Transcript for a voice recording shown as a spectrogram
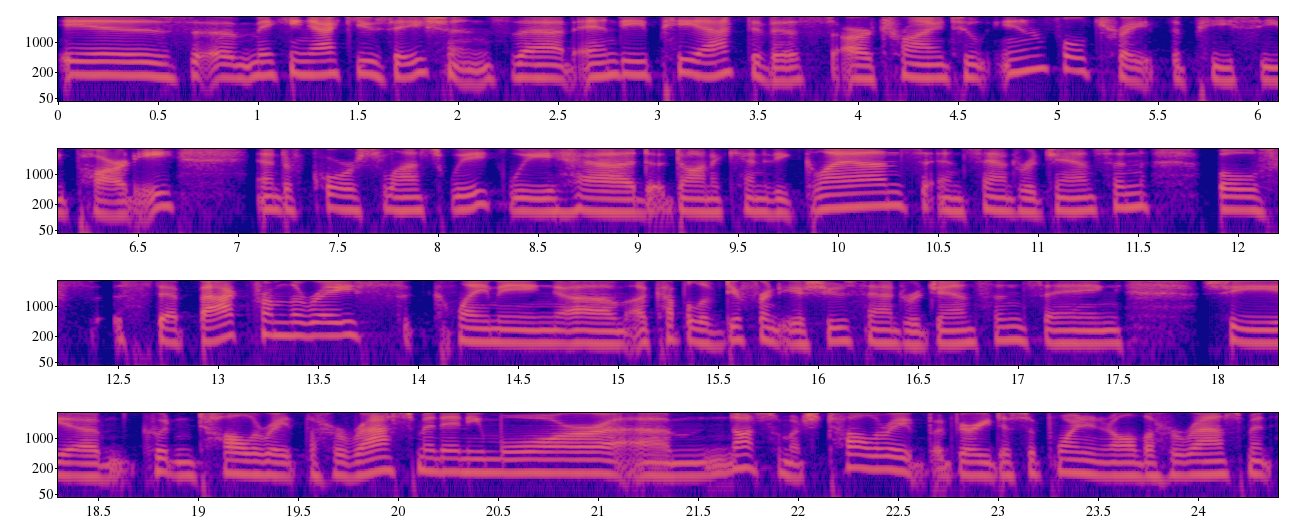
is uh, making accusations that NDP activists are trying to infiltrate the PC party. And of course, last week we had Donna Kennedy Glans and Sandra Jansen both step back from the race, claiming um, a couple of different issues. Sandra Jansen saying she um, couldn't tolerate the harassment anymore, um, not so much tolerate, but very disappointed in all the harassment.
